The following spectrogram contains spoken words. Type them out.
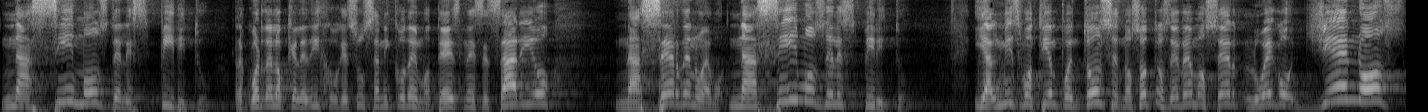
nacimos del Espíritu. Recuerde lo que le dijo Jesús a Nicodemo, te es necesario nacer de nuevo. Nacimos del Espíritu. Y al mismo tiempo entonces nosotros debemos ser luego llenos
